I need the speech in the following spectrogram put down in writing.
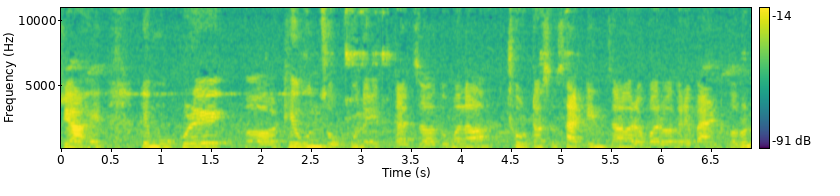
जे आहेत ते मोकळे ठेवून झोपू नयेत. त्याचं तुम्हाला छोटंसं सॅटिनचा रबर वगैरे बँड करून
